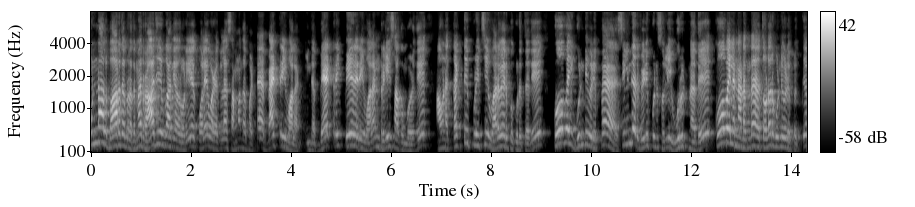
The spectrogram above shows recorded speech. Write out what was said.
முன்னாள் பாரத பிரதமர் ராஜீவ் காந்தி அவருடைய கொலை வழக்குல சம்பந்தப்பட்ட பேட்டரி வாலன் இந்த பேட்டரி பேரறிவாளன் ரிலீஸ் ஆகும் பொழுது அவனை கட்டுப்பிடிச்சு வரவேற்பு கொடுத்தது. கோவை குண்டு வெடிப்ப சிலிண்டர் வெடிப்புன்னு சொல்லி உருட்டினது. கோவையில நடந்த தொடர் குண்டு வெடிப்புக்கு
